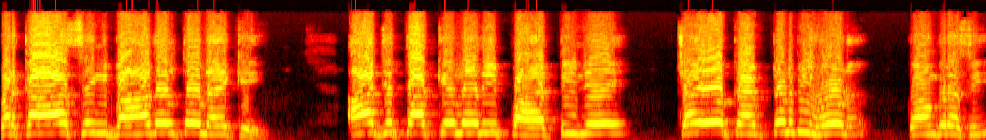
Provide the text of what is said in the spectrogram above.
ਪ੍ਰਕਾਸ਼ ਸਿੰਘ ਬਾਦਲ ਤੋਂ ਲੈ ਕੇ ਅੱਜ ਤੱਕ ਇਹਨਾਂ ਦੀ ਪਾਰਟੀ ਨੇ, ਚਾਹੇ ਉਹ ਕੈਪਟਨ ਵੀ ਹੋਣ ਕਾਂਗਰਸੀ,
